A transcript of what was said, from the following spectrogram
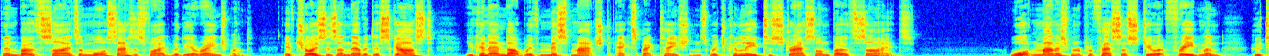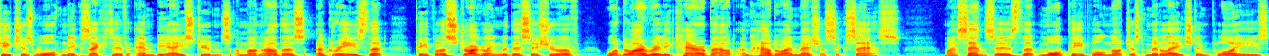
then both sides are more satisfied with the arrangement. If choices are never discussed, you can end up with mismatched expectations, which can lead to stress on both sides. Wharton Management Professor Stewart Friedman, who teaches Wharton Executive MBA students, among others, agrees that people are struggling with this issue of what do I really care about and how do I measure success? My sense is that more people, not just middle aged employees,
